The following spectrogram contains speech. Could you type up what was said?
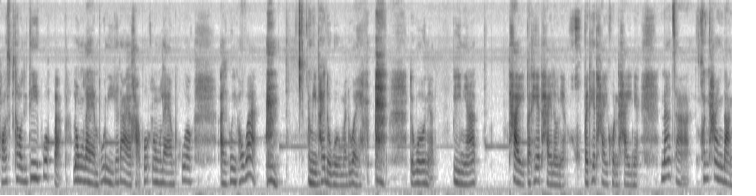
hospitality พวกแบบโรงแรมพวกนี้ก็ได้ะค่ะ พวกโรงแรมพวกอะไรพวกนี้เพราะว่ามีไพ่ The World มาด้วย The World เนี่ยปีนี้ไทยประเทศไทยเราเนี่ย ประเทศไทยคนไทยเนี่ยน่าจะค่อนข้างดัง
